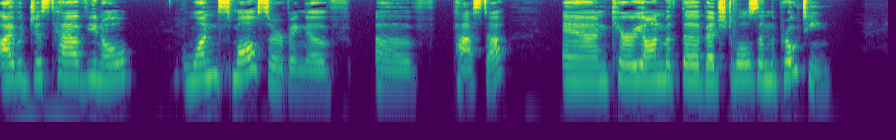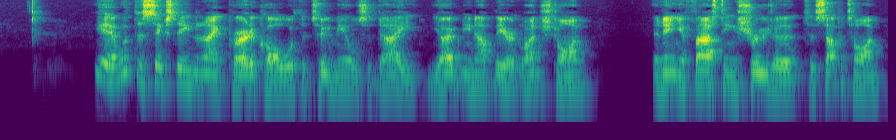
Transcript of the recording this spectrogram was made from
I would just have, you know, one small serving of of pasta and carry on with the vegetables and the protein. Yeah, with the 16 and 8 protocol, with the two meals a day, you're opening up there at lunchtime and then you're fasting through to, to supper time.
